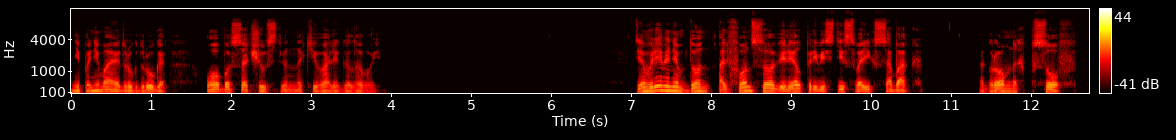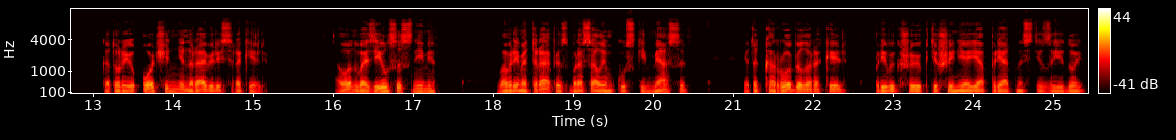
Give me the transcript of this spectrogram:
Не понимая друг друга, оба сочувственно кивали головой. Тем временем Дон Альфонсо велел привести своих собак, огромных псов, которые очень не нравились Ракель. А он возился с ними, во время трапез бросал им куски мяса. Это коробило Ракель, привыкшую к тишине и опрятности за едой.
